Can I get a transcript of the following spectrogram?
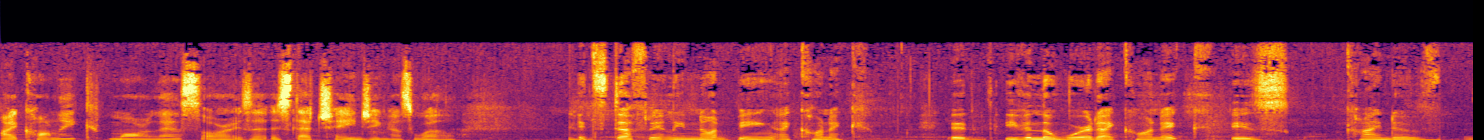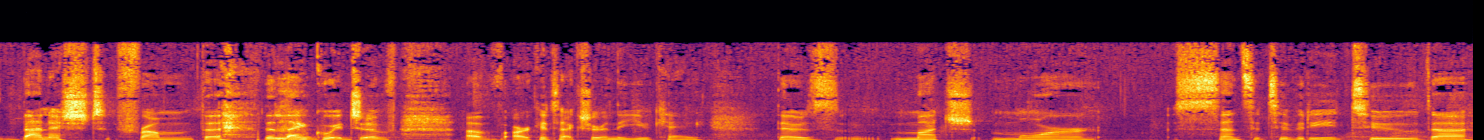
iconic more or less, or is it is that changing as well? It's definitely not being iconic. It, even the word iconic is kind of banished from the, the language of, of architecture in the UK. There's much more sensitivity to the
